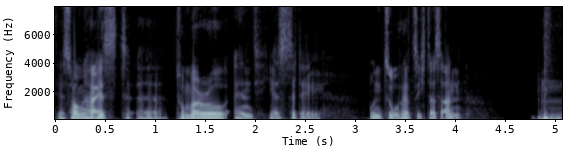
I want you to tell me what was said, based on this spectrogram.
Der Song heißt äh, Tomorrow and Yesterday. Und so hört sich das an. yesterday.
